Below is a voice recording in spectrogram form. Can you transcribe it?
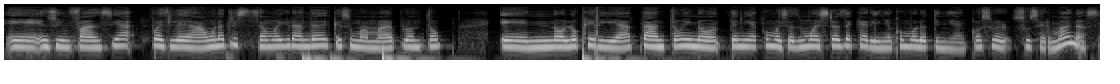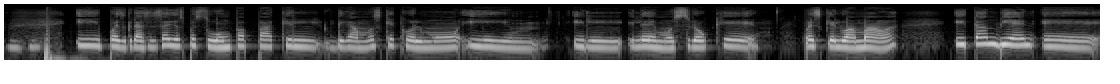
eh, en su infancia pues le da una tristeza muy grande de que su mamá de pronto eh, no lo quería tanto y no tenía como esas muestras de cariño como lo tenían con sus hermanas. Y pues gracias a Dios pues tuvo un papá que digamos que colmó y, y, le demostró que pues que lo amaba. Y también eh,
